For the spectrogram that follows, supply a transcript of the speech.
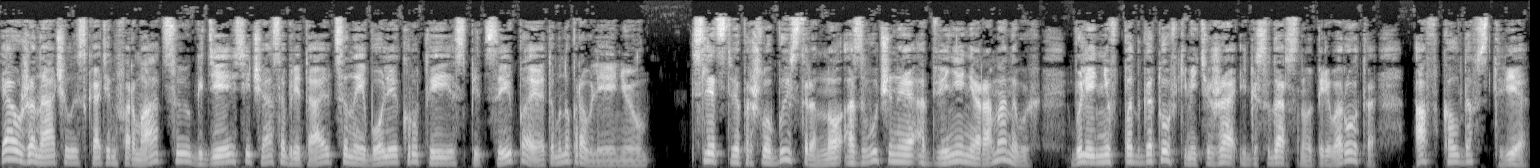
я уже начал искать информацию, где сейчас обретаются наиболее крутые спецы по этому направлению. Следствие прошло быстро, но озвученные обвинения Романовых были не в подготовке мятежа и государственного переворота, а в колдовстве.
